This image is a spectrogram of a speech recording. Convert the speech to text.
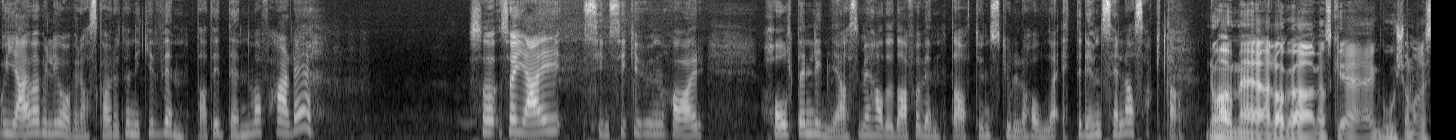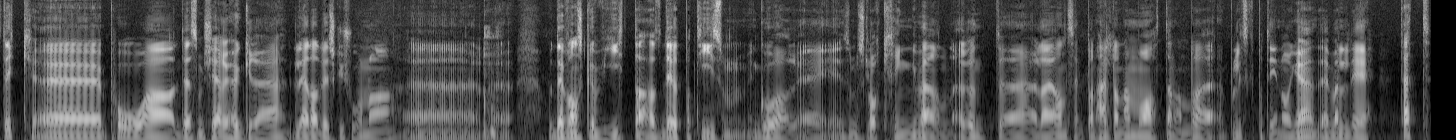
Og jeg var veldig overraska over at hun ikke venta til den var ferdig. Så, så jeg syns ikke hun har holdt den linja som jeg hadde da forventa at hun skulle holde, etter det hun selv har sagt. da. Nå har vi laga ganske god journalistikk eh, på det som skjer i Høyre, lederdiskusjoner. Eh, og Det er vanskelig å vite. altså Det er jo et parti som går, eh, som slår kringvern rundt eh, lederen sin på en helt annen måte enn andre politiske partier i Norge. Det er veldig tett.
